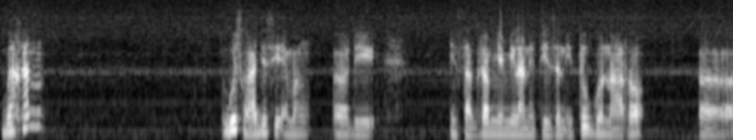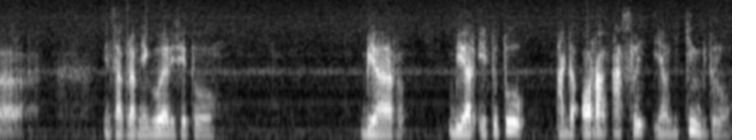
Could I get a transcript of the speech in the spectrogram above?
Bahkan gue sengaja sih emang uh, di Instagramnya Milan Netizen itu gue naro uh, Instagramnya gue di situ. Biar biar itu tuh ada orang asli yang bikin gitu loh.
